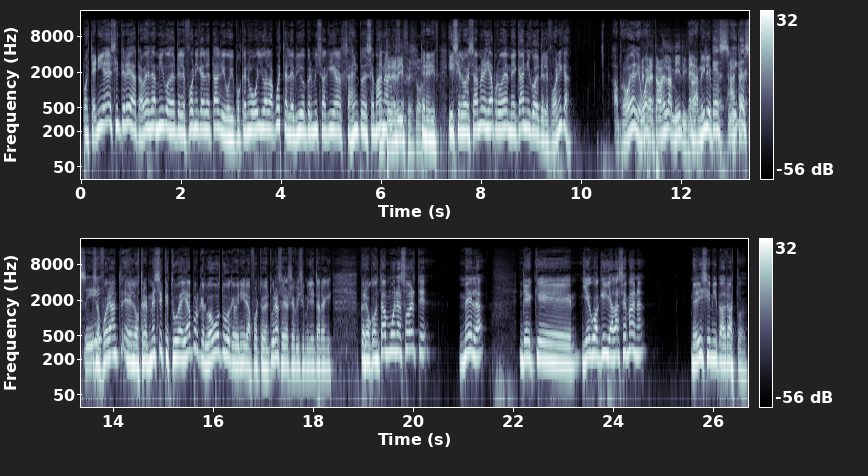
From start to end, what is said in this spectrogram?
pues tenía ese interés a través de amigos de Telefónica y de tal. Digo, ¿y por qué no voy yo a la cuesta? Le pido permiso aquí al sargento de semana. En Tenerife, sea. todo. Tenerife. Hice los exámenes y aprobé mecánico de Telefónica. Aprobé, digo, bueno. estabas en la mili, En claro. la mili, Que pues, sí, hasta que sí. Eso fuera ant- en los tres meses que estuve allá, porque luego tuve que venir a Fuerteventura a hacer el servicio militar aquí. Pero con tan buena suerte, Mela, de que llego aquí y a la semana, me dice mi padrastro,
